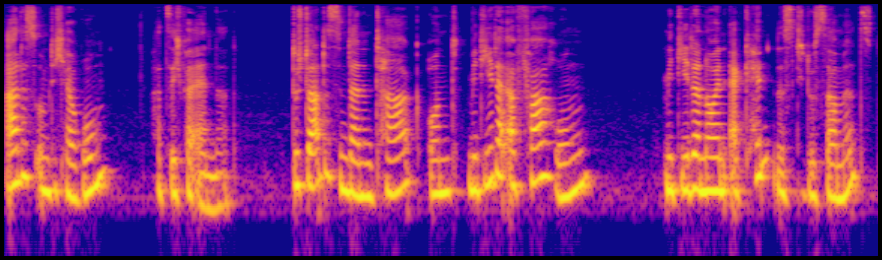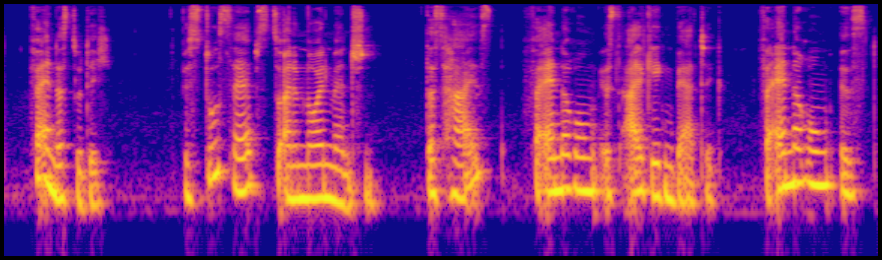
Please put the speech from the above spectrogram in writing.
alles um dich herum hat sich verändert. Du startest in deinen Tag und mit jeder Erfahrung, mit jeder neuen Erkenntnis, die du sammelst, veränderst du dich. Bist du selbst zu einem neuen Menschen. Das heißt, Veränderung ist allgegenwärtig. Veränderung ist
